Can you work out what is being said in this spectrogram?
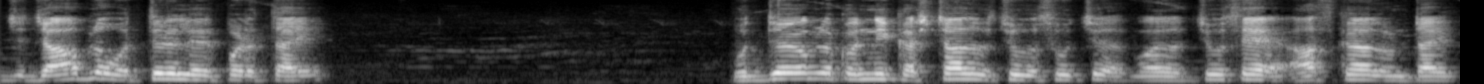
జాబ్లో ఒత్తిడులు ఏర్పడతాయి. ఉద్యోగంలో కొన్ని కష్టాలు చూ చూసే ఆస్కారాలు ఉంటాయి.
